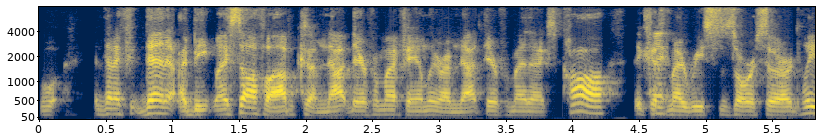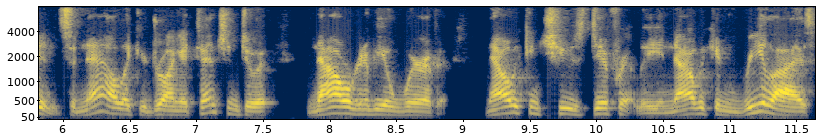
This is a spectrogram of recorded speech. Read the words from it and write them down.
well, and then I then I beat myself up because I'm not there for my family or I'm not there for my next call because right. my resources are depleted. So now, like you're drawing attention to it, now we're going to be aware of it. Now we can choose differently, and now we can realize,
